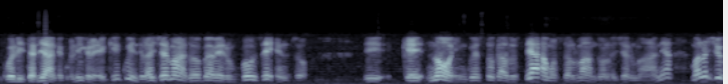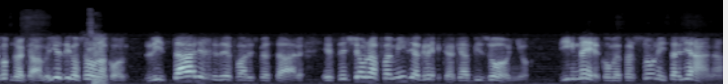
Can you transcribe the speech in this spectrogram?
quelli italiani e quelli grechi, quindi la Germania dovrebbe avere un buon senso di, che noi in questo caso stiamo salvando la Germania, ma non ci contraccambia. Io dico solo sì. una cosa, l'Italia si deve far rispettare e se c'è una famiglia greca che ha bisogno di me come persona italiana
